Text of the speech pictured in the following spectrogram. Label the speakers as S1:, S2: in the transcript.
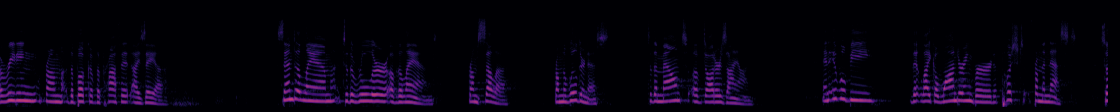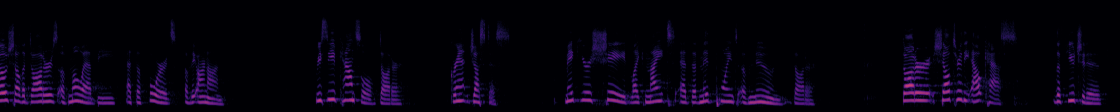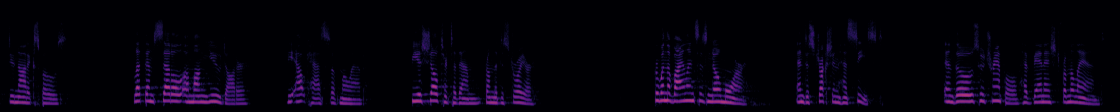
S1: A reading from the book of the prophet Isaiah. Send a lamb to the ruler of the land, from Selah, from the wilderness, to the mount of daughter Zion. And it will be that, like a wandering bird pushed from the nest, so shall the daughters of Moab be at the fords of the Arnon. Receive counsel, daughter. Grant justice. Make your shade like night at the midpoint of noon, daughter. Daughter, shelter the outcasts, the fugitive do not expose. Let them settle among you, daughter, the outcasts of Moab. Be a shelter to them from the destroyer. For when the violence is no more and destruction has ceased, and those who trample have vanished from the land,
